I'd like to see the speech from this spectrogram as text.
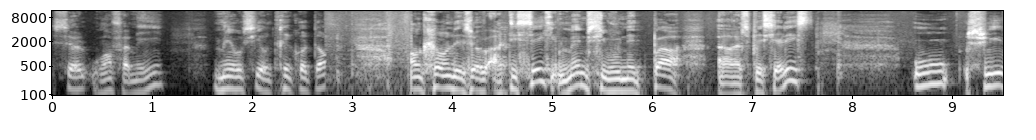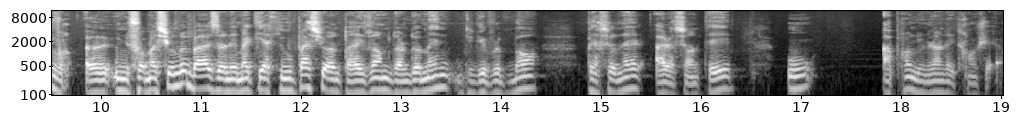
seul ou en famille, mais aussi en tricotant, en créant des œuvres artistiques, même si vous n'êtes pas un spécialiste, ou suivre euh, une formation de base dans les matières qui vous passionnent, par exemple dans le domaine du développement personnel à la santé, ou apprendre une langue étrangère.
